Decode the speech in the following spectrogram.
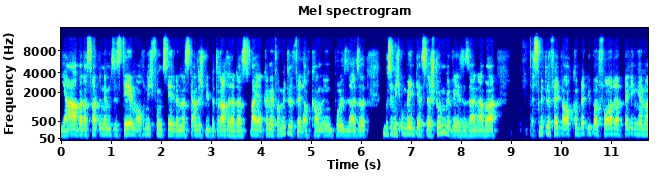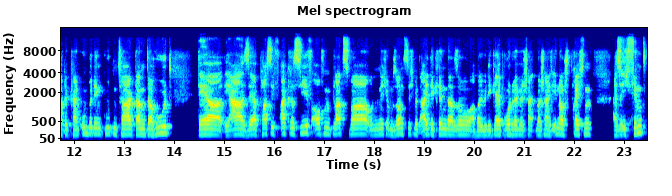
Ja, aber das hat in dem System auch nicht funktioniert, wenn man das ganze Spiel betrachtet hat. Das war ja, kann ja vom Mittelfeld auch kaum Impulse. Also muss ja nicht unbedingt jetzt der Sturm gewesen sein, aber das Mittelfeld war auch komplett überfordert. Bellingham hatte keinen unbedingt guten Tag. Dann der Hut, der ja sehr passiv-aggressiv auf dem Platz war und nicht umsonst sich mit Eitekin da so, aber über die Gelb-Rote werden wir wahrscheinlich eh noch sprechen. Also ich finde,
